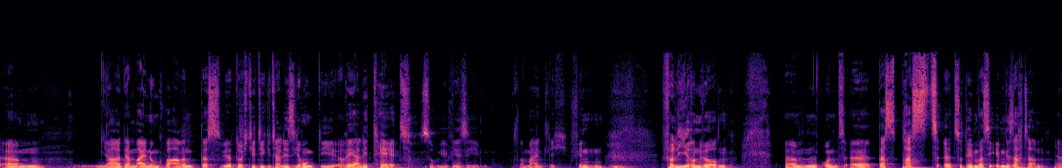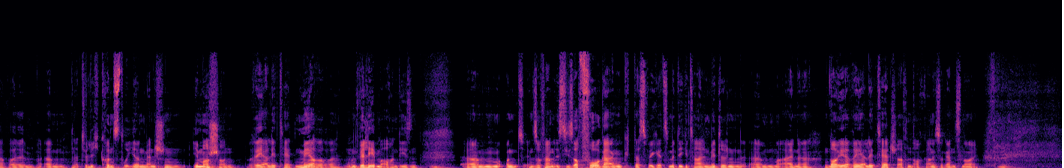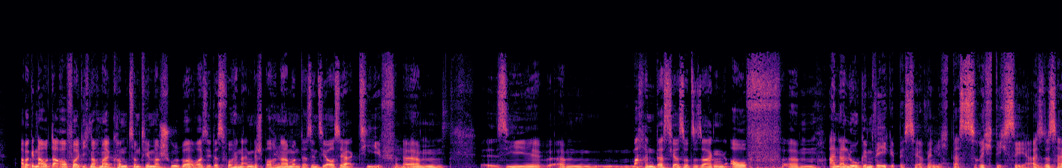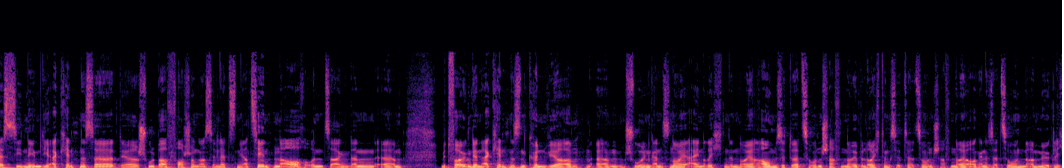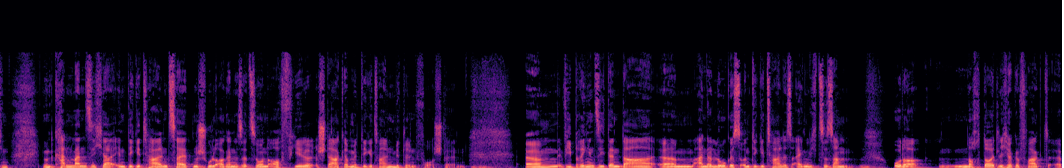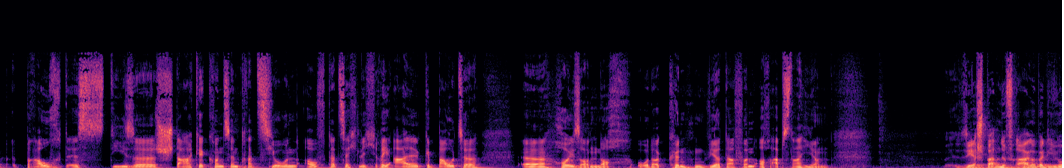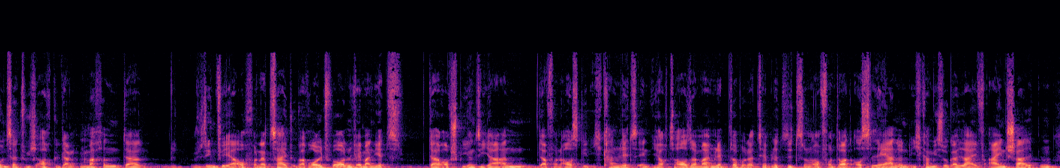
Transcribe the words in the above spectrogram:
ähm, ja der Meinung waren, dass wir durch die Digitalisierung die Realität, so wie wir sie vermeintlich finden, mhm. verlieren würden. Ähm, und äh, das passt äh, zu dem, was Sie eben gesagt haben, ja, weil ähm, natürlich konstruieren Menschen immer schon Realitäten, mehrere, mhm. und wir leben auch in diesen. Mhm. Ähm, und insofern ist dieser Vorgang, dass wir jetzt mit digitalen Mitteln ähm, eine neue Realität schaffen, auch gar nicht so ganz neu. Mhm. Aber genau darauf wollte ich nochmal kommen zum Thema Schulbau, weil Sie das vorhin angesprochen ja. haben und da sind Sie auch sehr aktiv. Mhm. Ähm, Sie ähm, machen das ja sozusagen auf ähm, analogem Wege bisher, wenn ich das richtig sehe. Also das heißt, Sie nehmen die Erkenntnisse der Schulbauforschung aus den letzten Jahrzehnten auch und sagen dann, ähm, mit folgenden Erkenntnissen können wir ähm, Schulen ganz neu einrichten, neue Raumsituationen schaffen, neue Beleuchtungssituationen schaffen, neue Organisationen ermöglichen. Nun kann man sicher in digitalen Zeiten Schulorganisationen auch viel stärker mit digitalen Mitteln vorstellen. Mhm. Ähm, wie bringen Sie denn da ähm, Analoges und Digitales eigentlich zusammen? Mhm. Oder noch deutlicher gefragt, äh, braucht es diese starke Konzentration auf tatsächlich real gebaute äh, Häuser noch oder könnten wir davon auch abstrahieren? Sehr spannende Frage, über die wir uns natürlich auch Gedanken machen. Da sind wir ja auch von der Zeit überrollt worden. Wenn man jetzt darauf spielen Sie ja an, davon ausgeht, ich kann letztendlich auch zu Hause an meinem Laptop oder Tablet sitzen und auch von dort aus lernen. Ich kann mich sogar live einschalten.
